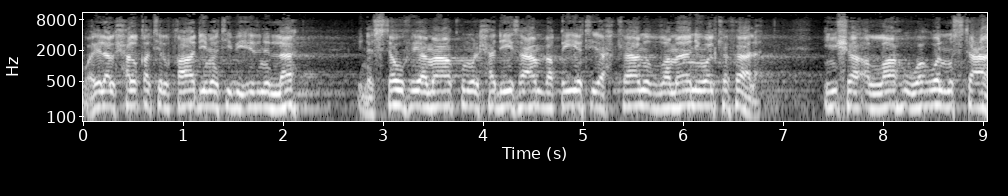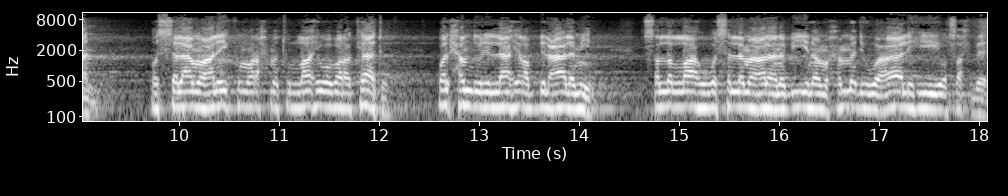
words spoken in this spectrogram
وإلى الحلقة القادمة بإذن الله. لنستوفي معكم الحديث عن بقية أحكام الضمان والكفالة إن شاء الله وهو المستعان. والسلام عليكم ورحمة الله وبركاته. والحمد لله رب العالمين. صلى الله وسلم على نبينا محمد وآله وصحبه.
